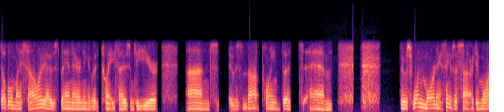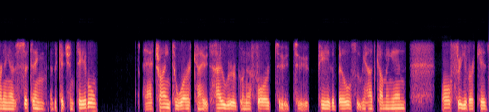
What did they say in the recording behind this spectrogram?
double my salary. I was then earning about twenty thousand a year, and it was at that point that um, there was one morning. I think it was a Saturday morning. I was sitting at the kitchen table, uh, trying to work out how we were going to afford to to pay the bills that we had coming in. All three of our kids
